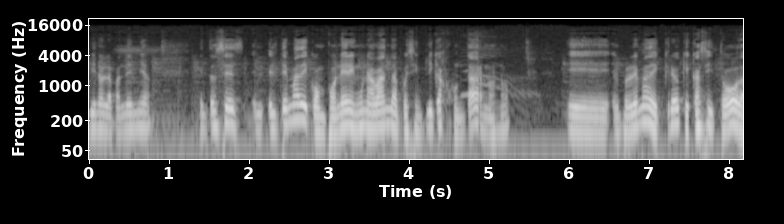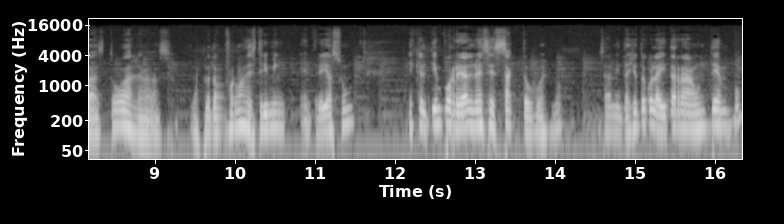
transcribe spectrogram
vino la pandemia. Entonces, el, el, tema de componer en una banda, pues implica juntarnos, ¿no? Eh, el problema de creo que casi todas, todas las, las plataformas de streaming, entre ellas Zoom, es que el tiempo real no es exacto, pues, ¿no? O sea, mientras yo toco la guitarra un tempo,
